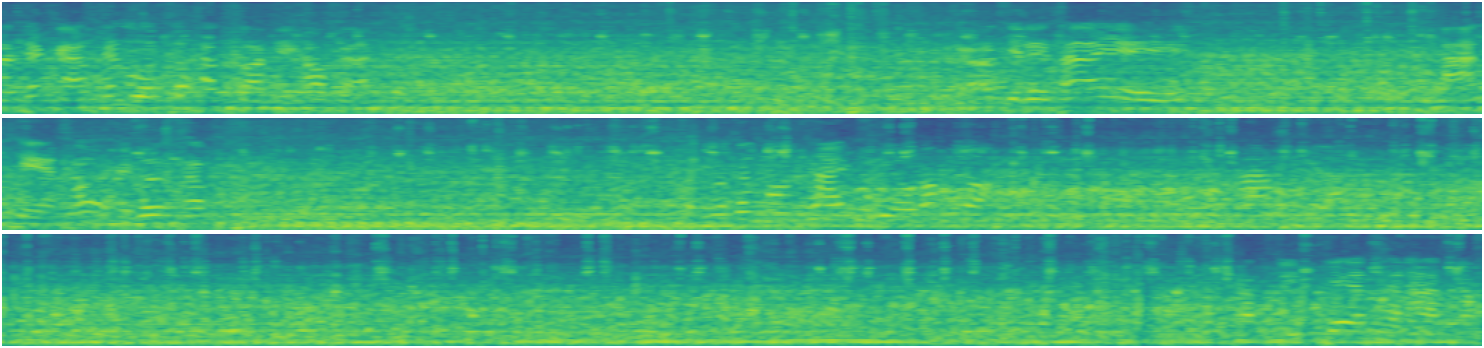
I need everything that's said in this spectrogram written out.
บรรยากาศทั้งรถก็ขั้นตอนให้เข้ากันเดี๋ยวสิได้ท้ายฐานแหกเข้าให้เบิ่งครับอยู่ทั้งมองไทยผู้เดียวครับพี่น้องข้างนี้ล่ะ ครับติดแก้มขนาดครับ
